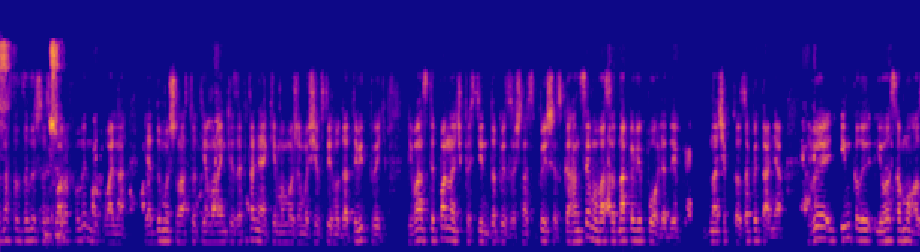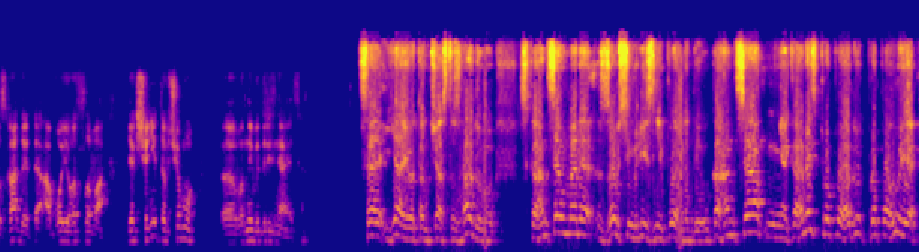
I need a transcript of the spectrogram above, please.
У нас тут залишилось пару хвилин буквально. Я думаю, що у нас тут є маленьке запитання, яке ми можемо ще встигнути дати відповідь. Іван Степанович постійно дописувач нас пише: з каганцем у вас однакові погляди, начебто запитання. Ви інколи його самого згадуєте або його слова. Якщо ні, то в чому е, вони відрізняються? Це я його там часто згадував. З Каганцем у мене зовсім різні погляди. У Каганця Каганець пропагує,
